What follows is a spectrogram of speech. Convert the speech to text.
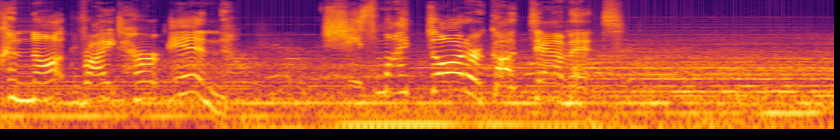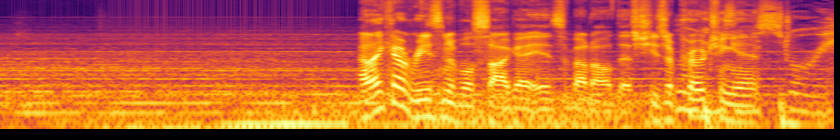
Cannot write her in. She's my daughter, goddammit! I like how reasonable Saga is about all this. She's approaching it. story.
